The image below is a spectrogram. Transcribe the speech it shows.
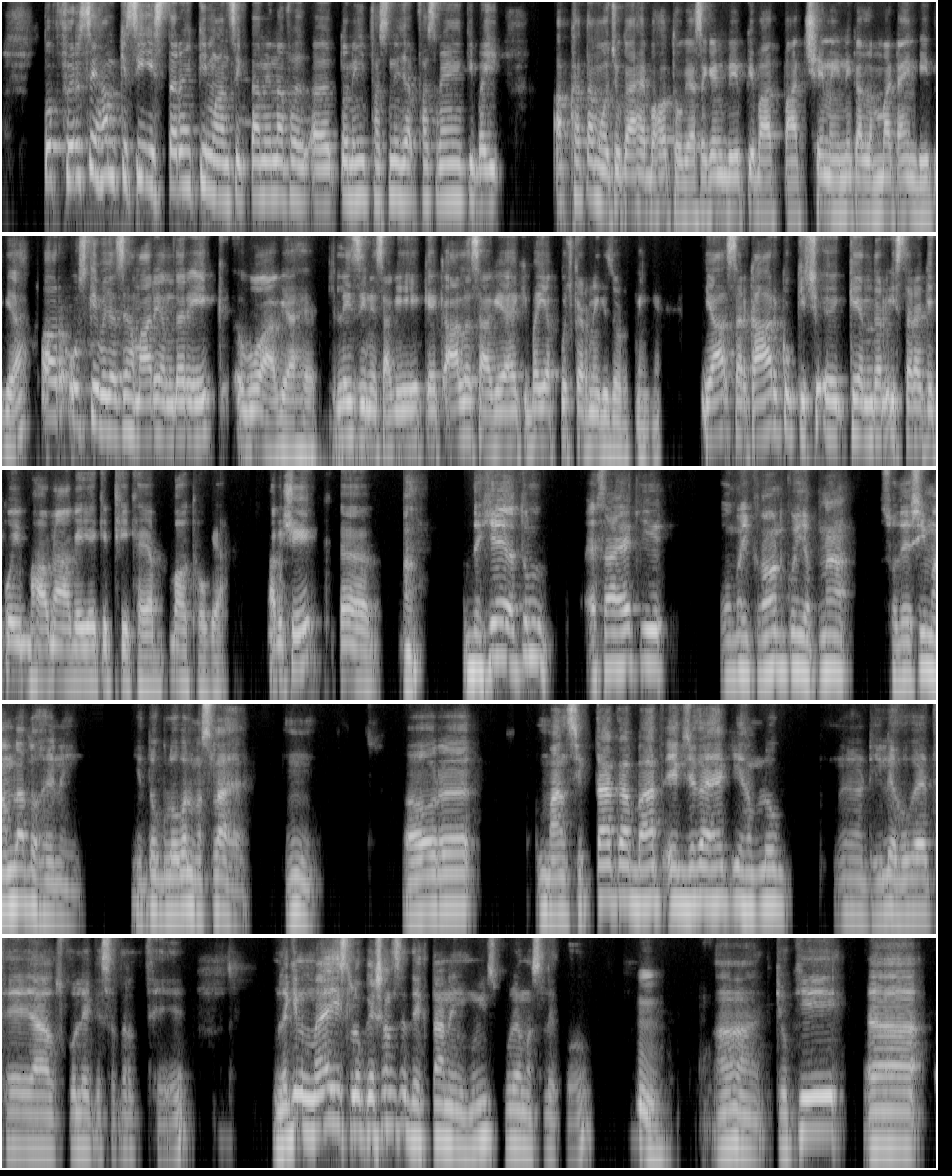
तो फिर से हम किसी इस तरह की मानसिकता में ना तो नहीं फंसने फंस रहे हैं कि भाई अब खत्म हो चुका है बहुत हो गया। सेकेंड वेव के बाद पाँच छह महीने का लंबा टाइम बीत गया और उसकी वजह से हमारे अंदर एक वो आ गया है लेजीनेस आ गई एक एक आलस आ गया है कि भाई अब कुछ करने की ज़रूरत नहीं है। या सरकार को किस के अंदर इस तरह की कोई भावना आ गई है कि ठीक है अब बहुत हो गया। अभिषेक अ, देखिए तुम ऐसा है कि ओमिक्रॉन कोई अपना स्वदेशी मामला तो है नहीं। ये तो ग्लोबल मसला है। हम्म। और मानसिकता का बात एक जगह है कि हम लोग ढीले हो गए थे या उसको लेके सतर्क थे। लेकिन मैं इस लोकेशन से देखता नहीं हूँ इस पूरे मसले को। हाँ क्योंकि अ,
